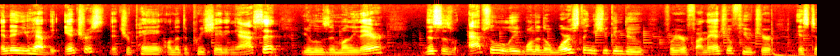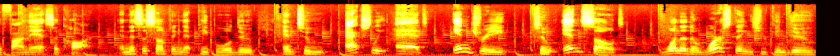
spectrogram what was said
And then you have the interest that you're paying on the depreciating asset, you're losing money there. This is absolutely one of the worst things you can do for your financial future is to finance a car. And this is something that people will do. And to actually add injury to insult, one of the worst things you can do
